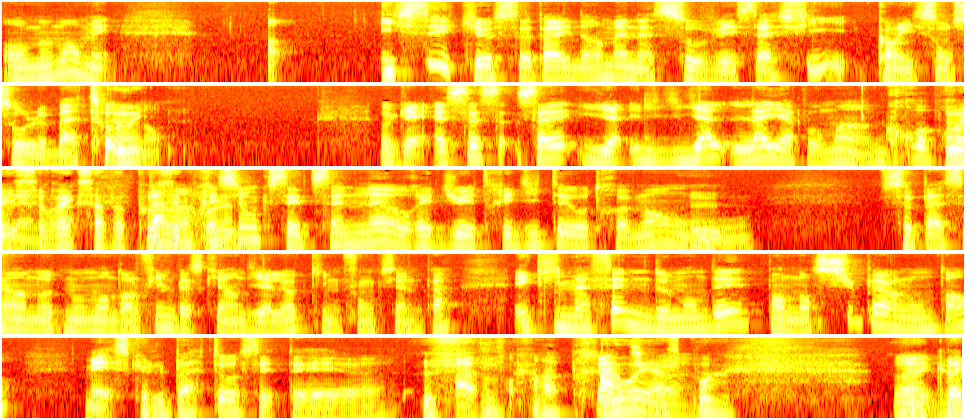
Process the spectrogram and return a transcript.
au moment, mais ah, il sait que Spider-Man a sauvé sa fille quand ils sont sur le bateau, non? Ok, ça, ça, y a, y a, là, il y a pour moi un gros problème. Oui, c'est vrai que ça va poser T'as l'impression que cette scène-là aurait dû être éditée autrement ou mm. se passer à un autre moment dans le film parce qu'il y a un dialogue qui ne fonctionne pas et qui m'a fait me demander pendant super longtemps mais est-ce que le bateau c'était euh, avant, après Ah ouais, à ce point. Ouais, bah,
